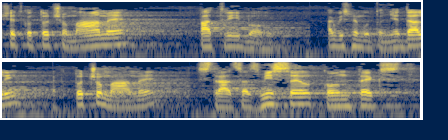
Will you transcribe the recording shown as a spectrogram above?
všetko to, čo máme, patrí Bohu. Ak by sme mu to nedali, tak to, čo máme, stráca zmysel, kontext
